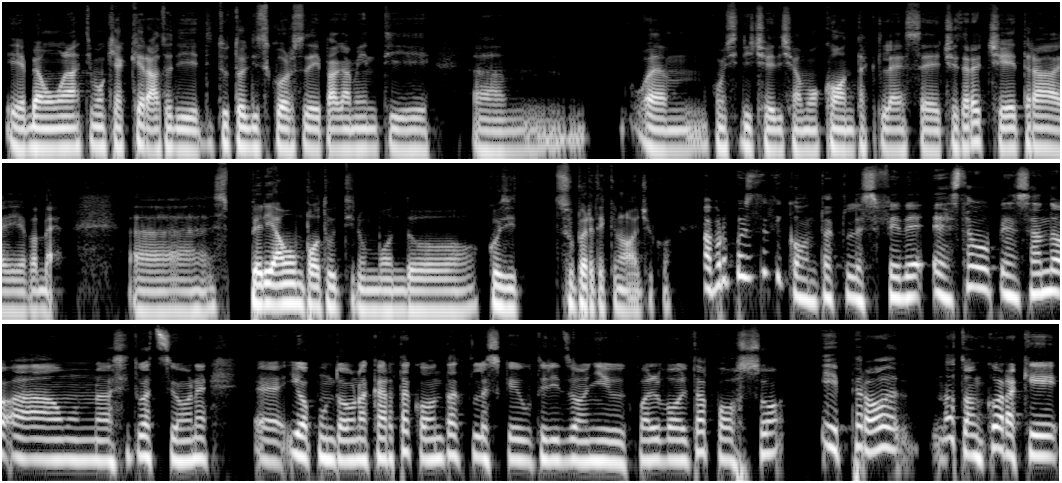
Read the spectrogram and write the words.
e abbiamo un attimo chiacchierato di, di tutto il discorso dei pagamenti, um, um, come si dice, diciamo, contactless, eccetera, eccetera, e vabbè, uh, speriamo un po' tutti in un mondo così super tecnologico. A proposito di contactless, Fede, eh, stavo pensando a una situazione. Eh, io appunto ho una carta contactless che utilizzo ogni qualvolta posso, e però noto ancora che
